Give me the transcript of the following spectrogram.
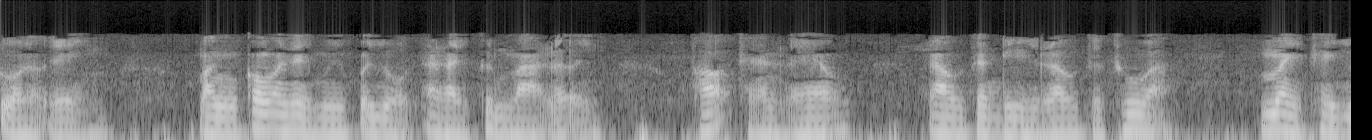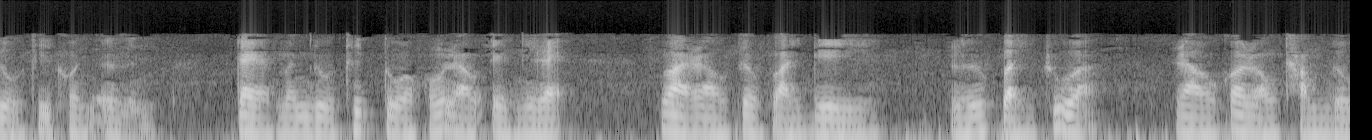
ตัวเราเอง มันก็ไม่ได้มีประโยชน์อะไรขึ้นมาเลย เพราะฉะนั้นแล้ว เราจะดีเราจะชั่ว ไม่ใช่อยู่ที่คนอื่น แต่มันอยู่ที่ตัวของเราเองนี่แหละ ว่าเราจะไปดี หรือไปชั่ว เราก็ลองทำดู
